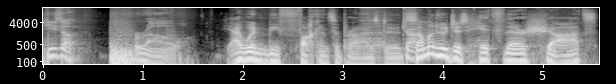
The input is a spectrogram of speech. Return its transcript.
He's a pro. I wouldn't be fucking surprised, dude. Drop- Someone who just hits their shots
